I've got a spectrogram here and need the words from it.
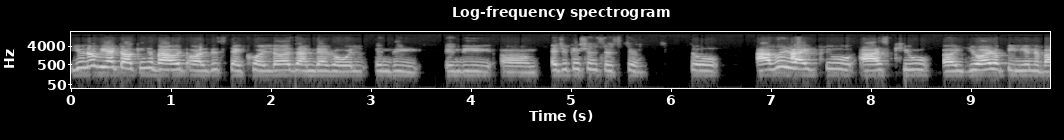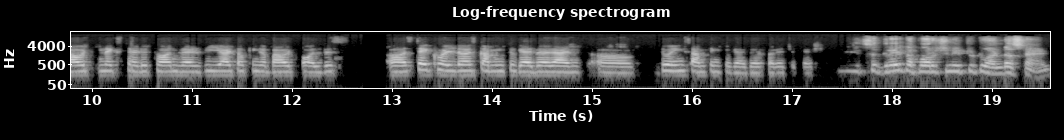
you know, we are talking about all the stakeholders and their role in the in the um, education system. So, I would like to ask you uh, your opinion about next eduthon, where we are talking about all these uh, stakeholders coming together and uh, doing something together for education. It's a great opportunity to understand.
